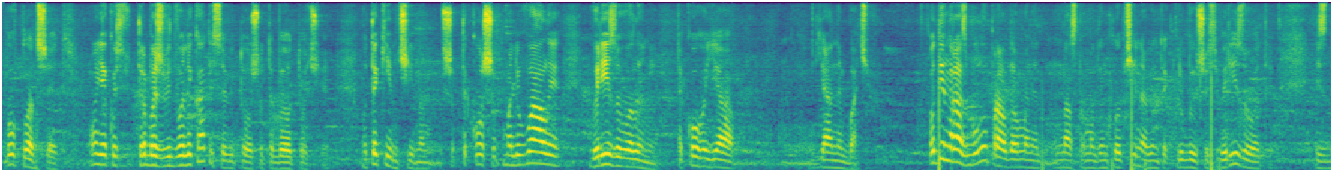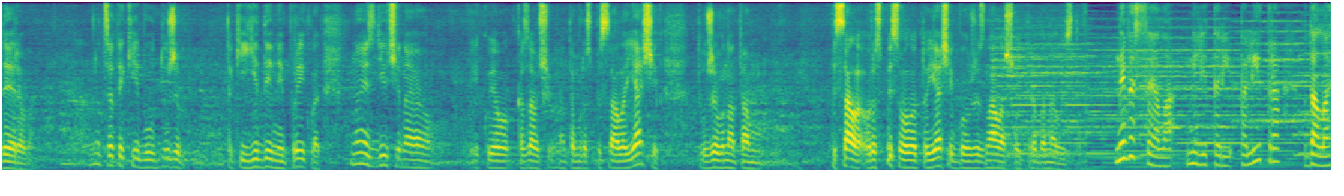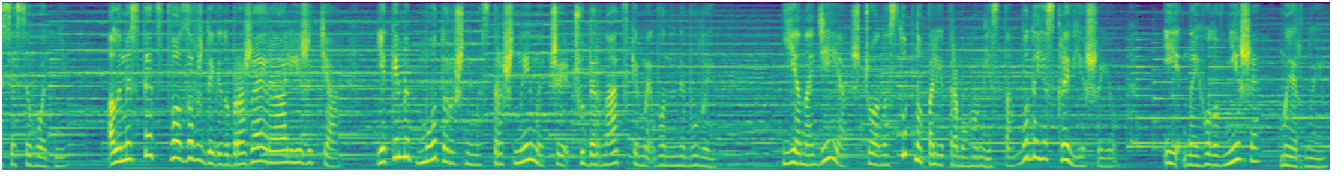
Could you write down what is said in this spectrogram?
або в планшет. Ну, якось треба ж відволікатися від того, що тебе оточує. От таким чином, щоб такого, щоб малювали, вирізували, ні. Такого я, я не бачив. Один раз було, правда, у мене у нас там один хлопчина, він так любив щось вирізувати із дерева. Ну, це такий був дуже такий єдиний приклад. Ну і з дівчиною, яку я казав, що вона там розписала ящик, то вже вона там писала, розписувала той ящик, бо вже знала, що треба на виставку. Невесела мілітарі палітра вдалася сьогодні. Але мистецтво завжди відображає реалії життя, якими б моторошними, страшними чи чудернацькими вони не були. Є надія, що наступна палітра мого міста буде яскравішою і найголовніше мирною.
